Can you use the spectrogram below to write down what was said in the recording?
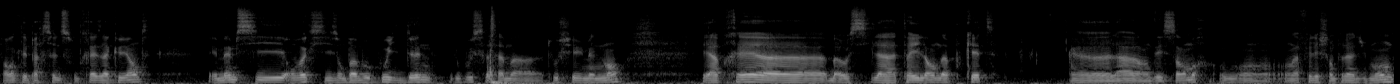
par contre, les personnes sont très accueillantes. Et même si on voit que s'ils n'ont pas beaucoup, ils donnent. Du coup, ça, ça m'a touché humainement. Et après, bah aussi la Thaïlande à Phuket. là, en décembre, où on a fait les championnats du monde.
